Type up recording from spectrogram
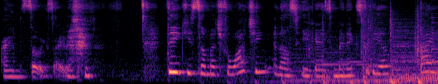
I'm so excited. Thank you so much for watching and I'll see you guys in my next video. Bye!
